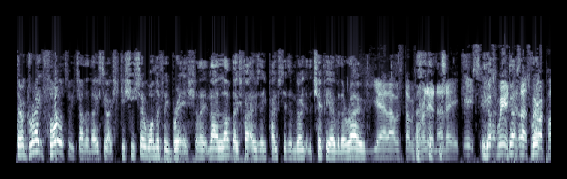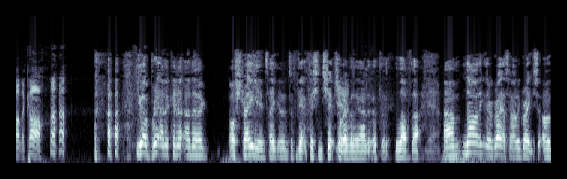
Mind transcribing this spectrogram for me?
they're a great foil to each other, those two actually. She's so wonderfully British. I, I love those photos they posted them going to the chippy over the road. Yeah, that was, that was brilliant. and it, it's, got, weird because that's where I park the car. you got a Brit and a, and a Australian taking them to get fish and chips yeah. or whatever they had. I love that. Yeah. Um, no, I think they were great. I had a great, I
